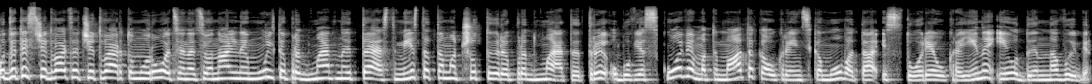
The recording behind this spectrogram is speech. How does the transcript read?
У 2024 році національний мультипредметний тест міститиме чотири предмети: три обов'язкові математика, українська мова та історія України і один на вибір.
